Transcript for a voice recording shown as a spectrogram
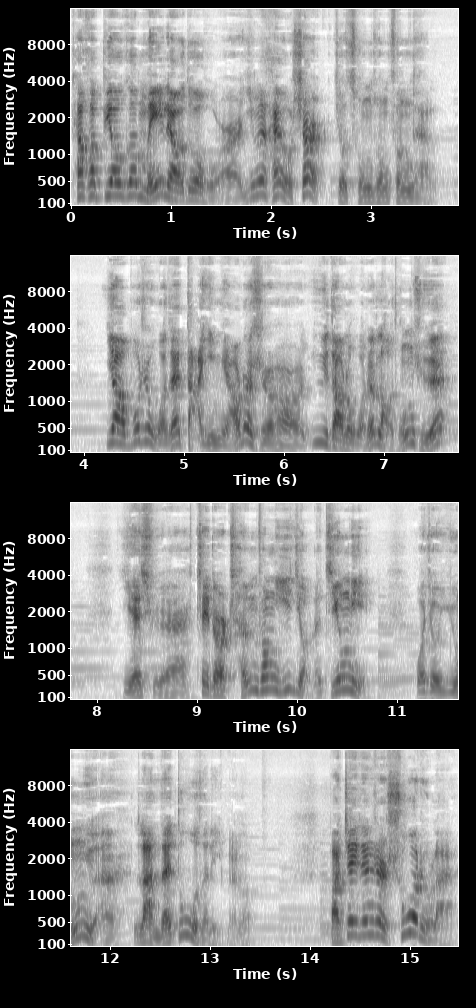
他和彪哥没聊多会儿，因为还有事儿，就匆匆分开了。要不是我在打疫苗的时候遇到了我的老同学，也许这段尘封已久的经历，我就永远烂在肚子里面了。把这件事说出来，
